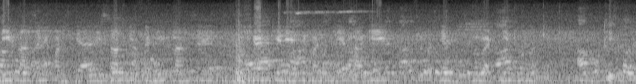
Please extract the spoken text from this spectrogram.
डी प्लान से भी फंड किया है। इस साल भी हमने डी प्लान से शेड के लिए भी फंड दिया ताकि जो में बैठती हैं। वो ठीक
